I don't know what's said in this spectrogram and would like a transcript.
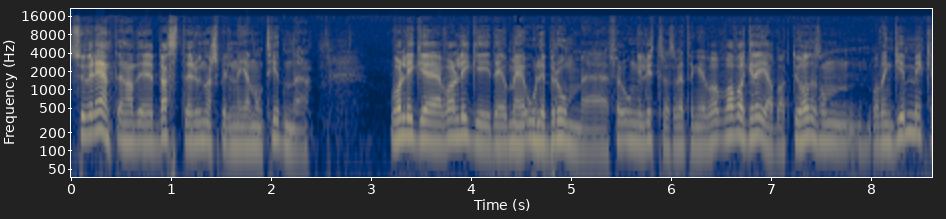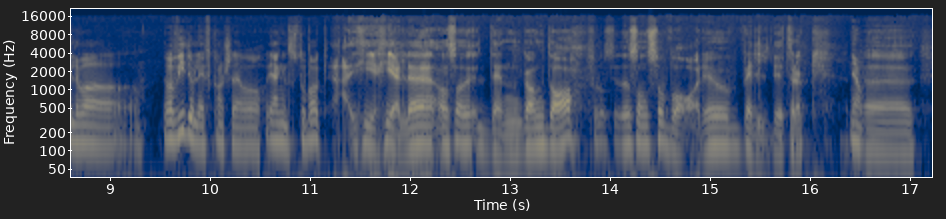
suverent en av de beste runarspillene gjennom tidene. Hva ligger, hva ligger, i det med Ole Brumm eh, for unge lyttere? som vet ikke, hva, hva, var greia bak? Du hadde sånn, Var det en gimmick, eller var, det var Videoleif kanskje, og gjengen som sto bak? Hele, altså Den gang da, for å si det sånn, så var det jo veldig trøkk. Ja. Eh,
